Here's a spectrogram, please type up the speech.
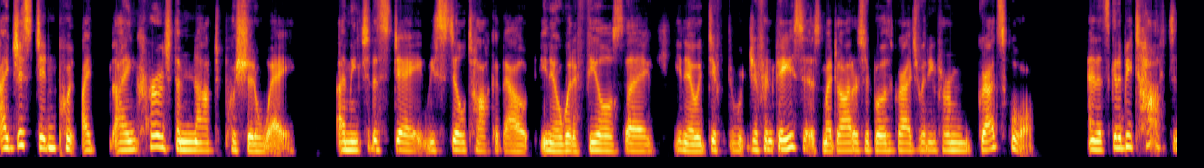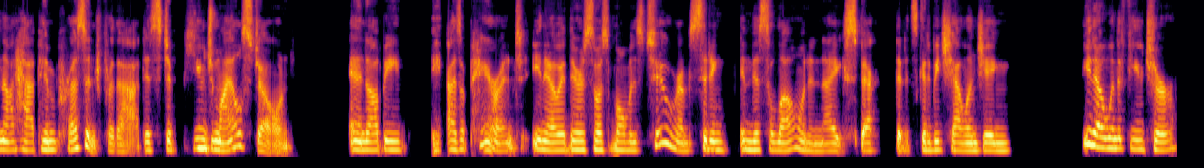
I just didn't put I I encouraged them not to push it away. I mean, to this day, we still talk about, you know, what it feels like, you know, diff- different phases. My daughters are both graduating from grad school. And it's going to be tough to not have him present for that. It's a huge milestone. And I'll be, as a parent, you know, there's those moments too where I'm sitting in this alone and I expect that it's going to be challenging, you know, in the future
